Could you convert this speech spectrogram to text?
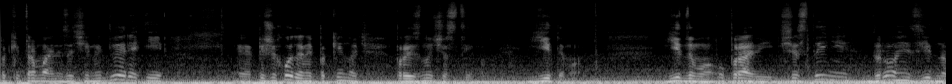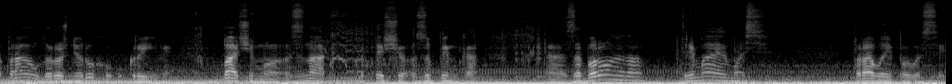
поки трамвай не зачинить двері і е, пішоходи не покинуть проїзну частину. Їдемо. Їдемо у правій частині дороги згідно правил дорожнього руху України. Бачимо знак про те, що зупинка е, заборонена. Тримаємось правої полоси.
